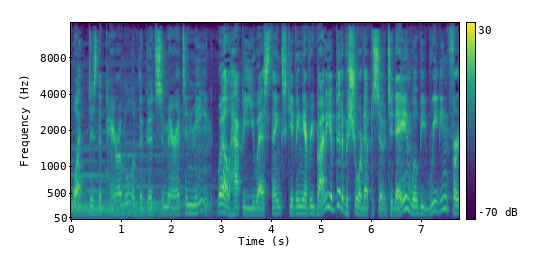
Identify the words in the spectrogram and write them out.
what does the parable of the Good Samaritan mean? Well, happy U.S. Thanksgiving, everybody. A bit of a short episode today, and we'll be reading 1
